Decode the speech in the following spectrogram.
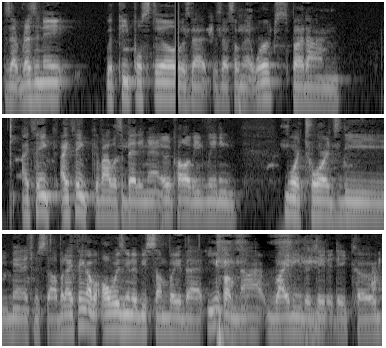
does that resonate with people still? Is that is that something that works? But um I think I think if I was a betting man, it would probably be leaning more towards the management style. But I think I'm always going to be somebody that even if I'm not writing the day to day code,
